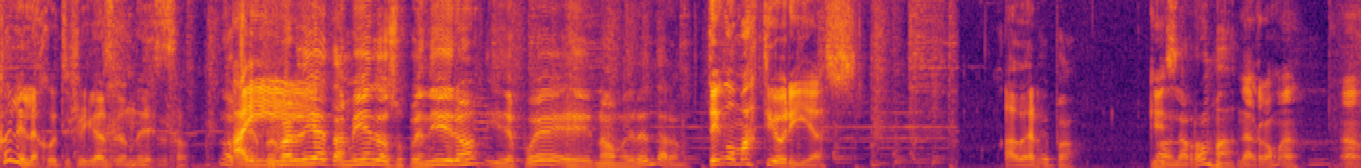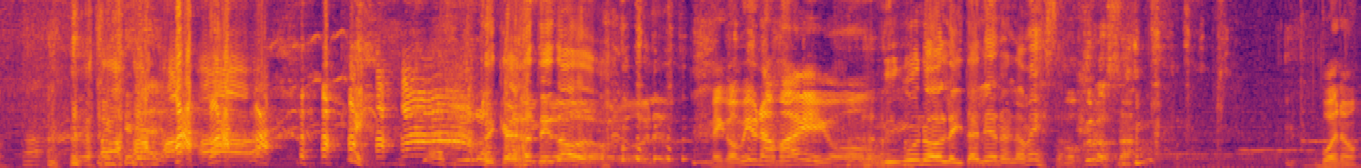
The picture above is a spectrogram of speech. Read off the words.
¿Cuál es la justificación de eso? No, que El primer día también lo suspendieron y después eh, no, me rentaron. Tengo más teorías. A ver. Epa. ¿Qué no, es? la Roma. ¿La Roma? Ah. Te cagaste todo. Me comí una mague como. Ninguno habla italiano en la mesa. Bueno.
